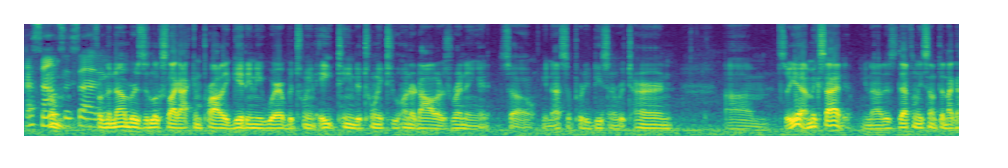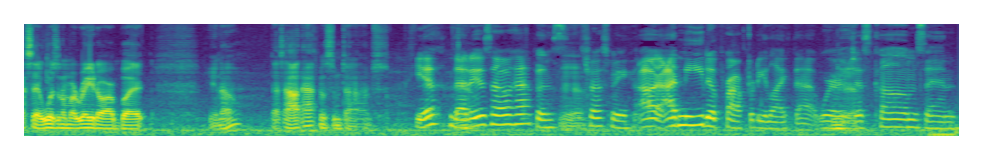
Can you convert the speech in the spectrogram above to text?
That sounds from, exciting. From the numbers, it looks like I can probably get anywhere between eighteen to twenty two hundred dollars renting it. So you know, that's a pretty decent return. Um, so yeah, I'm excited. You know, there's definitely something like I said it wasn't on my radar, but you know, that's how it happens sometimes. Yeah, that is how it happens. Yeah. Trust me. I, I need a property like that where Yeah. it just comes and,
